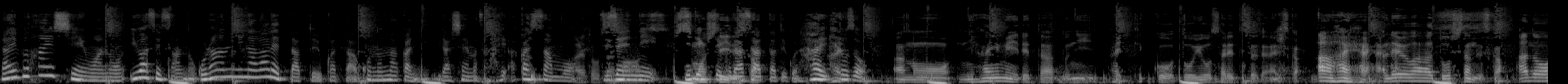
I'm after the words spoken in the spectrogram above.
ライブ配信はあの岩瀬さんのご覧になられたという方この中にいらっしゃいます。はい明石さんも事前に見てきてくださったということで。はい、どうぞ。あの2杯目入れた後に、はい、結構動揺されてたじゃないですか。あはいはいはい。あれはどうしたんですか？あの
